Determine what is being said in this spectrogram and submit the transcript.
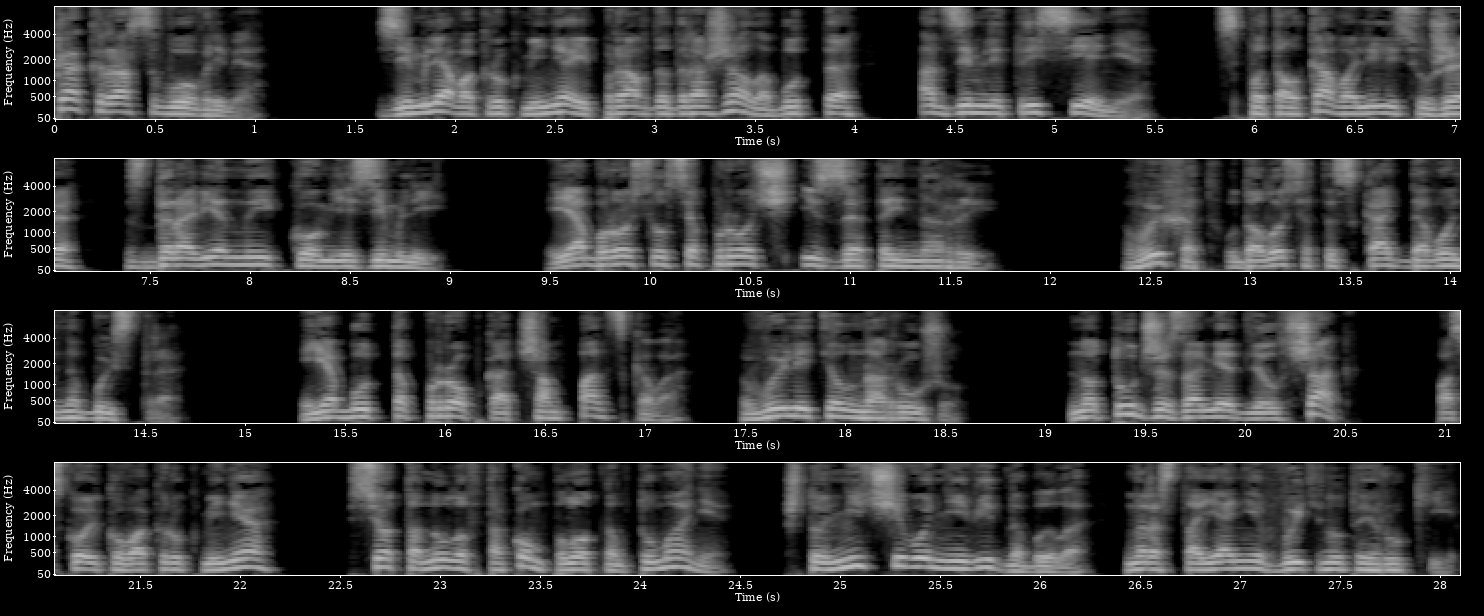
Как раз вовремя. Земля вокруг меня и правда дрожала, будто от землетрясения. С потолка валились уже здоровенные комья земли. Я бросился прочь из этой норы. Выход удалось отыскать довольно быстро я будто пробка от шампанского вылетел наружу. Но тут же замедлил шаг, поскольку вокруг меня все тонуло в таком плотном тумане, что ничего не видно было на расстоянии вытянутой руки.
